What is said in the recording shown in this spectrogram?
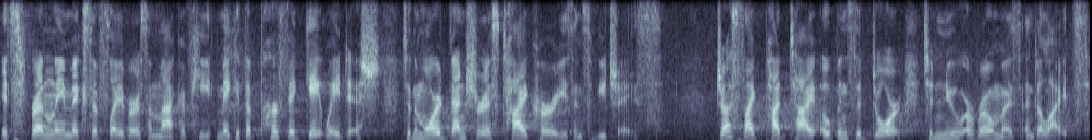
its friendly mix of flavors and lack of heat make it the perfect gateway dish to the more adventurous Thai curries and ceviches. Just like pad thai opens the door to new aromas and delights,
